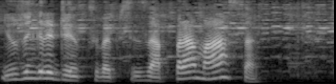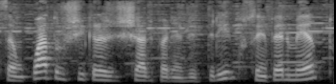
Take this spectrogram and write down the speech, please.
E os ingredientes que você vai precisar para a massa são 4 xícaras de chá de farinha de trigo sem fermento,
